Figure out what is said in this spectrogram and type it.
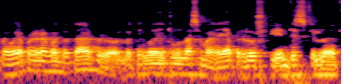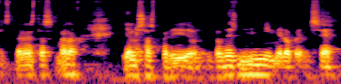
me voy a poner a contratar, pero lo tengo dentro de una semana ya, pero los clientes que lo necesitan esta semana ya los has perdido, entonces ni me lo pensé.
